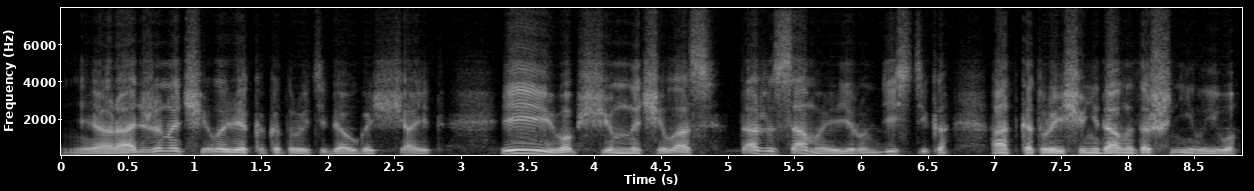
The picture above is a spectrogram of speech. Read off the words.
Не орать же на человека, который тебя угощает. И, в общем, началась та же самая ерундистика, от которой еще недавно тошнило его.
